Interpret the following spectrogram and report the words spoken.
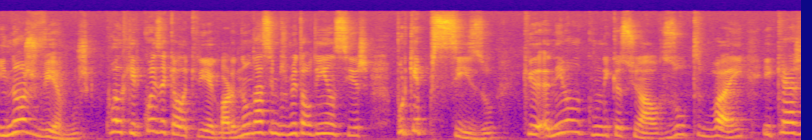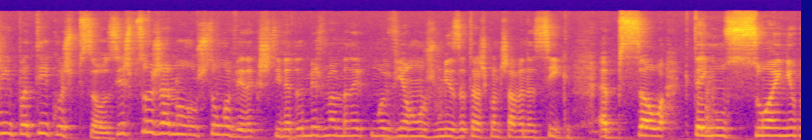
E nós vemos que qualquer coisa que ela cria agora não dá simplesmente audiências, porque é preciso que a nível comunicacional resulte bem e que haja empatia com as pessoas. E as pessoas já não estão a ver a Cristina da mesma maneira como havia há uns meses atrás quando estava na SIC. A pessoa que tem um sonho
